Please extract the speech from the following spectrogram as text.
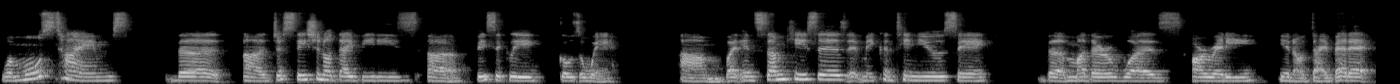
Well, most times the uh, gestational diabetes uh, basically goes away. Um, but in some cases, it may continue. Say the mother was already, you know, diabetic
